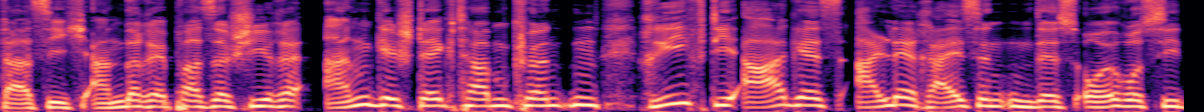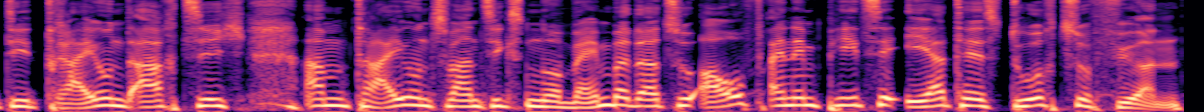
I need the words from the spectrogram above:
Da sich andere Passagiere angesteckt haben könnten, rief die AGES alle Reisenden des Eurocity 83 am 23. November dazu auf, einen PCR-Test durchzuführen.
